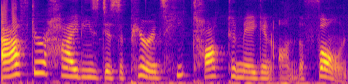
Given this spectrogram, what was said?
after Heidi's disappearance, he talked to Magen on the phone.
